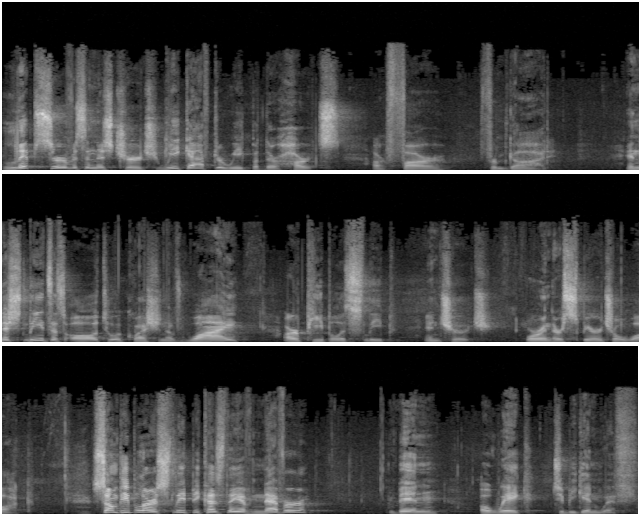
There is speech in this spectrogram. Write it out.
lip service in this church week after week, but their hearts are far from God. And this leads us all to a question of why are people asleep in church or in their spiritual walk? Some people are asleep because they have never been awake to begin with.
